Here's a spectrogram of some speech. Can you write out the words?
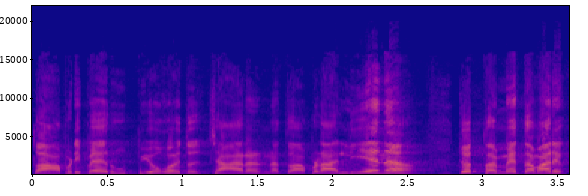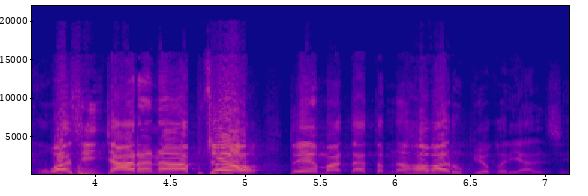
તો આપણી પાસે રૂપિયો હોય તો ચારણ તો આપણે લઈએ ને. જો તમે તમારી કુવાસીને ચારણ આપશો, તો એ માતા તમને હવા રૂપિયો કરી આલશે.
